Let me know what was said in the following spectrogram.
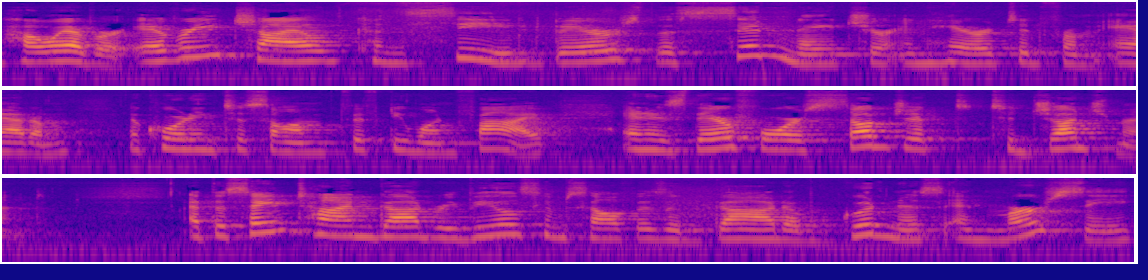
However, every child conceived bears the sin nature inherited from Adam, according to Psalm 51:5, and is therefore subject to judgment. At the same time, God reveals himself as a God of goodness and mercy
